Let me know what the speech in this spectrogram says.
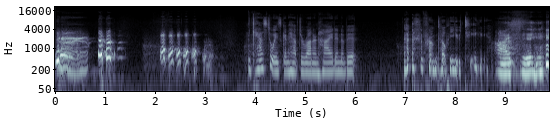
Castaway's going to have to run and hide in a bit from WT. I see.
